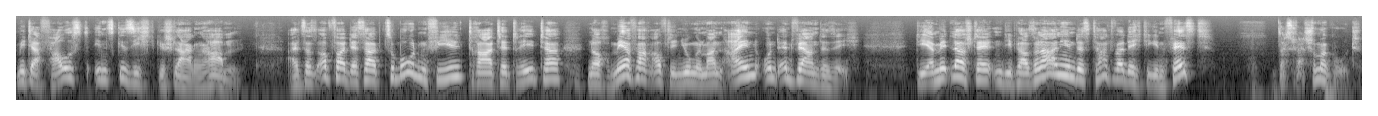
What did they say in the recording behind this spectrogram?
mit der Faust ins Gesicht geschlagen haben. Als das Opfer deshalb zu Boden fiel, trat der Täter noch mehrfach auf den jungen Mann ein und entfernte sich. Die Ermittler stellten die Personalien des Tatverdächtigen fest. Das war schon mal gut.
